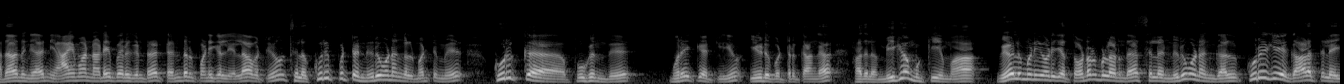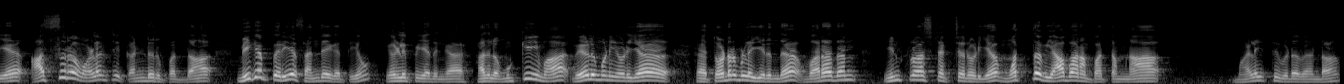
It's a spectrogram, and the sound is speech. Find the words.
அதாவதுங்க நியாயமாக நடைபெறுகின்ற டெண்டர் பணிகள் எல்லாவற்றையும் சில குறிப்பிட்ட நிறுவனங்கள் மட்டுமே குறுக்க புகுந்து முறைகேட்டிலையும் ஈடுபட்டிருக்காங்க. அதில் மிக முக்கியமாக வேலுமணியோடைய தொடர்பில் இருந்த சில நிறுவனங்கள் குறுகிய காலத்திலேயே அசுர வளர்ச்சி கண்டிருப்பது தான் மிகப்பெரிய சந்தேகத்தையும் எழுப்பியதுங்க. அதில் முக்கியமாக வேலுமணியோடைய தொடர்பில் இருந்த வரதன் இன்ஃப்ராஸ்ட்ரக்சருடைய மொத்த வியாபாரம் பார்த்தோம்னா மலைத்து விட வேண்டாம்.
